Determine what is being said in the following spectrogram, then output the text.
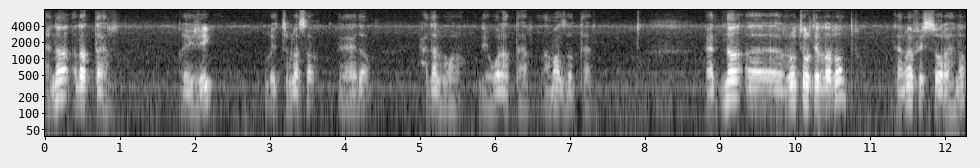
هنا la terre غيجي وغيتبلاصا كالعادة حدا البولا اللي هو la terre la masse de terre. عندنا آه، ال retour ديال la كما في الصورة هنا.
